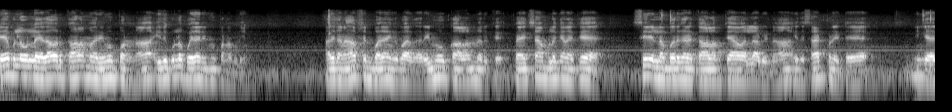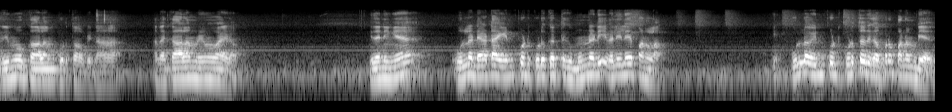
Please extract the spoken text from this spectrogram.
டேபிளில் உள்ள ஏதாவது ஒரு காலமை ரிமூவ் பண்ணணும்னா இதுக்குள்ளே போய் தான் ரிமூவ் பண்ண முடியும். அதுக்கான ஆப்ஷன் பார்த்தா இங்கே பாருங்கள் ரிமூவ் காலம்னு இருக்குது இப்போ எக்ஸாம்பிளுக்கு எனக்கு சீரியல் நம்பருங்கிற காலம் தேவையில்லை அப்படின்னா இதை செலக்ட் பண்ணிவிட்டு நீங்கள் ரிமூவ் காலம் கொடுத்தோம் அப்படின்னா அந்த காலம் ரிமூவ் ஆகிடும் இதை நீங்கள் உள்ள டேட்டா இன்புட் கொடுக்கறதுக்கு முன்னாடி வெளியிலே பண்ணலாம். உள்ள இன்புட் கொடுத்ததுக்கப்புறம் பண்ண முடியாது.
